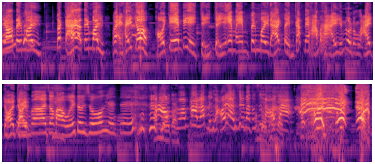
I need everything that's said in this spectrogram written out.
là do Timmy. Tất cả là Timmy. Các bạn thấy chưa? Hội chị em cái gì? Chị chị em em Timmy đã tìm cách để hãm hại những người còn lại. Trời ơi trời. Ơi cho bà quỷ tôi xuống vậy đi Không được rồi nó bị lỗi rồi. Xin mà tôi Không xin lỗi không được. mà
